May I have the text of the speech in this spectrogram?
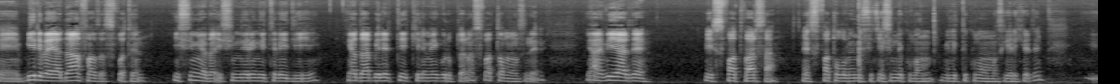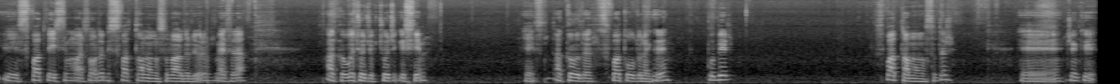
E, bir veya daha fazla sıfatın isim ya da isimleri nitelediği ya da belirttiği kelime gruplarına sıfat tamlaması denir. Yani bir yerde bir sıfat varsa ve sıfat olabilmesi için isim de kullan, birlikte kullanılması gerekirdi. E, sıfat ve isim varsa orada bir sıfat tamlaması vardır diyorum. Mesela akıllı çocuk, çocuk isim. Evet, akıllı da sıfat olduğuna göre bu bir sıfat tamlamasıdır. E, çünkü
